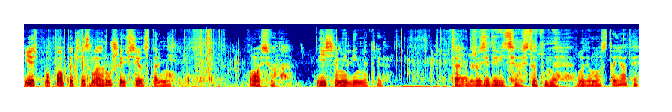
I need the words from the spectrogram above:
Є по папи кисла груша і всі остальні. Ось вона. 8 мм. Так, друзі, дивіться, ось тут ми будемо стояти.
